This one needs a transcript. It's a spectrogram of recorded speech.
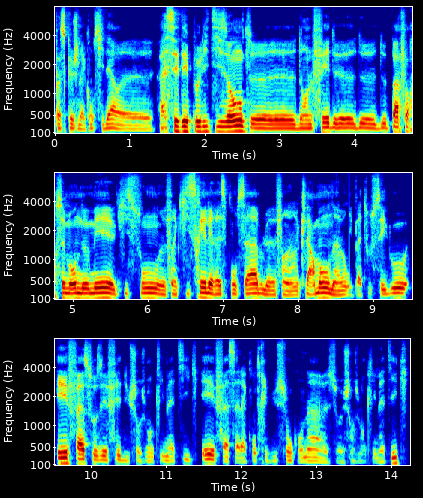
parce que je la considère, heu, assez dépolitisante, dans le fait de de de pas forcément nommer, qui sont, enfin qui seraient les responsables. Enfin clairement on n'est pas tous égaux et face aux effets du changement climatique et face à la contribution qu'on a, sur le changement climatique.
